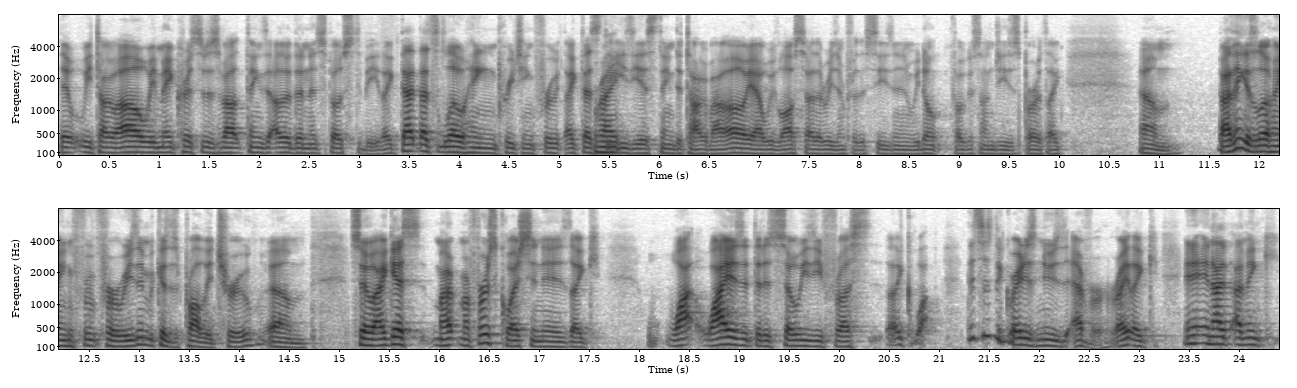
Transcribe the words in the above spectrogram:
that we talk about. Oh, we make Christmas about things other than it's supposed to be. Like that. That's low hanging preaching fruit. Like that's Right. the easiest thing to talk about. Oh yeah, we've lost sight of the reason for the season. We don't focus on Jesus' birth. Like um, but I think it's low hanging fruit for a reason because it's probably true. Um, so I guess my, my first question is like, why why is it that it's so easy for us? Like, why, this is the greatest news ever, right? Like, and, and I, I think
